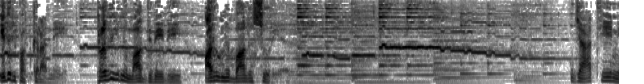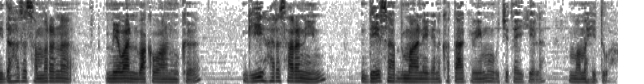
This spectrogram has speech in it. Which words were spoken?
ඉදිරිපත් කරන්නේ ප්‍රවීණ මාධ්‍යවේදී අරුණ බාලසූරිය. ජාතියේ නිදහස සමරන මෙවන් වකවානුවක ගීහර සරණින් දේශාභිමානය ගැන කතා කිරීම උචිතයි කියලා මම හිතුවා.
